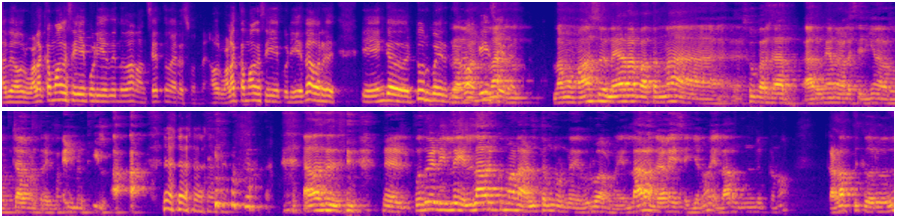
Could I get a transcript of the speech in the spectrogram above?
அது அவர் வழக்கமாக செய்யக்கூடியதுன்னு தான் நான் சேர்த்து வேற சொன்னேன். அவர் வழக்கமாக செய்யக்கூடியது அவர் எங்க டூர் போயிருக்காரோ அங்கேயும் செய்யறாரு நம்ம மாசு நேரா பார்த்தோம்னா சூப்பர் சார் அருமையான வேலை செய்றீங்க அவரை உற்சாகப்படுத்துறதுக்கு பயன்படுத்திக்கலாம். அதாவது பொதுவெளியில எல்லாருக்குமான அழுத்தம்னு ஒண்ணு உருவாகணும். எல்லாரும் அந்த வேலையை செய்யணும் எல்லாரும் முன்னிற்கணும் களத்துக்கு வருவது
